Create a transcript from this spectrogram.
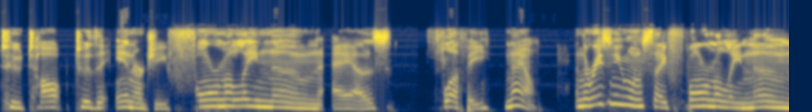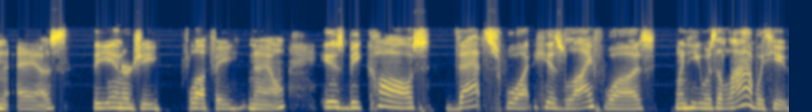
to talk to the energy formerly known as Fluffy now. And the reason you want to say formerly known as the energy Fluffy now is because that's what his life was when he was alive with you.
